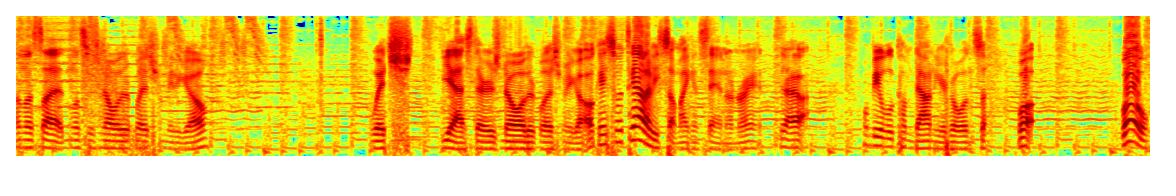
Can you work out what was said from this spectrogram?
Unless I, unless there's no other place for me to go. Which, yes, there is no other place for me to go. Okay, so it's gotta be something I can stand on, right? I won't be able to come down here if it wasn't so. Whoa! Whoa!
